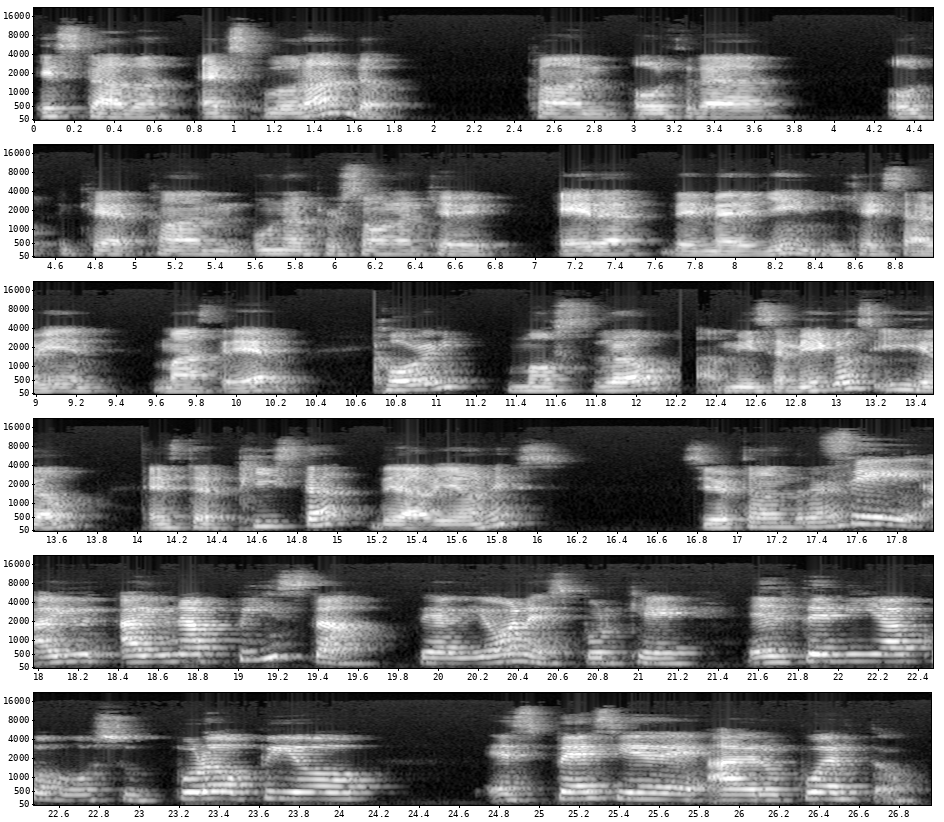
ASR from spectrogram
estaba explorando con otra, con una persona que era de Medellín y que sabían más de él. Corey mostró a mis amigos y yo esta pista de aviones. ¿Cierto, Andrea? Sí, hay, hay una pista de aviones porque él tenía como su propio especie de aeropuerto.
